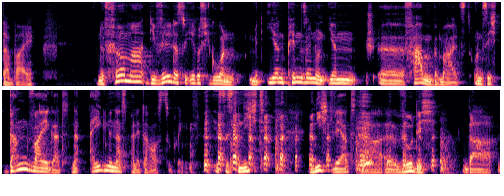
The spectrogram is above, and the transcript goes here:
dabei. Eine Firma, die will, dass du ihre Figuren mit ihren Pinseln und ihren äh, Farben bemalst und sich dann weigert, eine eigene Nasspalette rauszubringen, ist es nicht, nicht wert, da äh, würdig da äh,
